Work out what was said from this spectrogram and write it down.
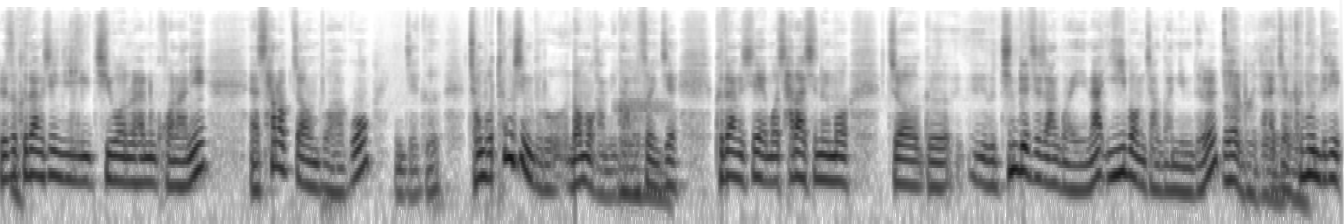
그래서 그 당시 이 지원을 하는 권한이 산업자원부하고 이제 그 정보통신부로 넘어갑니다. 아. 그래서 이제 그 당시에 뭐 잘하시는 뭐 저 그 진대재 장관이나 이범 장관님들 예, 맞아요. 아, 그분들이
